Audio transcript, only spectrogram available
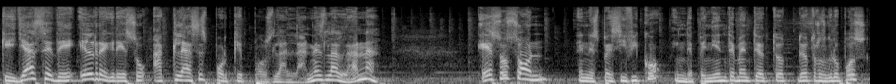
que ya se dé el regreso a clases porque pues la lana es la lana. Esos son, en específico, independientemente de otros grupos,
